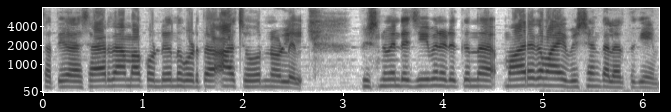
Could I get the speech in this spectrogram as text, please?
സത്യ ശാരദാമ്മ കൊണ്ടുവന്ന് കൊടുത്ത ആ ചോറിനുള്ളിൽ വിഷ്ണുവിന്റെ ജീവൻ എടുക്കുന്ന മാരകമായ വിഷം കലർത്തുകയും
